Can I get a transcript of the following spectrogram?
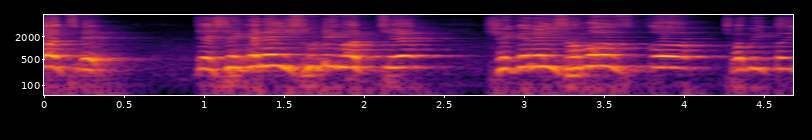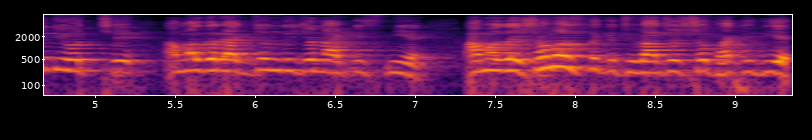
বলেছে যে সেখানেই শুটিং হচ্ছে। সেখানেই সমস্ত ছবি তৈরি হচ্ছে আমাদের একজন দুজন আর্টিস্ট নিয়ে। আমাদের সমস্ত কিছু রাজস্ব ফাঁকি দিয়ে।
